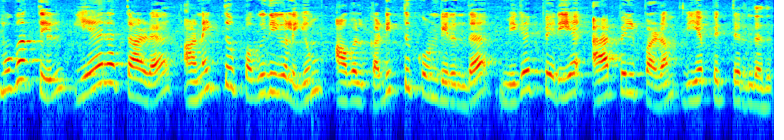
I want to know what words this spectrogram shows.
முகத்தில் ஏறத்தாழ அனைத்து பகுதிகளையும் அவள் கடித்து கொண்டிருந்த மிகப்பெரிய ஆப்பிள் பழம் வியப்பித்திருந்தது.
